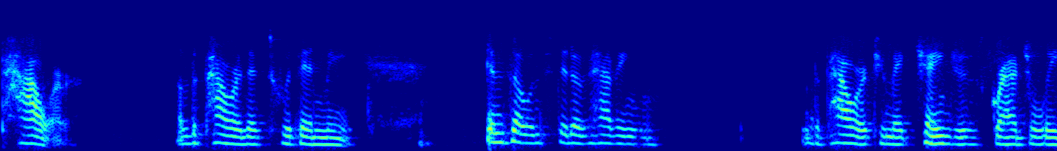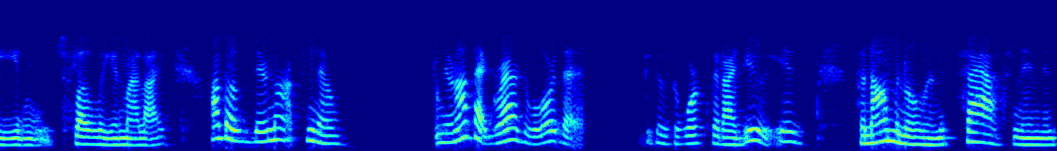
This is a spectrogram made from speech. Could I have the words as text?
power, of the power that's within me. And so instead of having the power to make changes gradually and slowly in my life. Although they're not, you know, they're not that gradual or that because the work that I do is phenomenal and it's fast and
